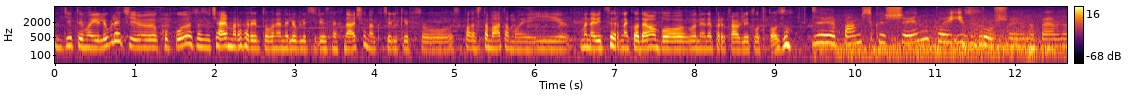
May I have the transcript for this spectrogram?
Діти мої люблять, е, купую зазвичай маргариту. Вони не люблять різних начинок, тільки цю з томатами. І ми навіть сир не кладемо, бо вони не перетравлюють лактозу. З памською шинкою і з грушею, напевно.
